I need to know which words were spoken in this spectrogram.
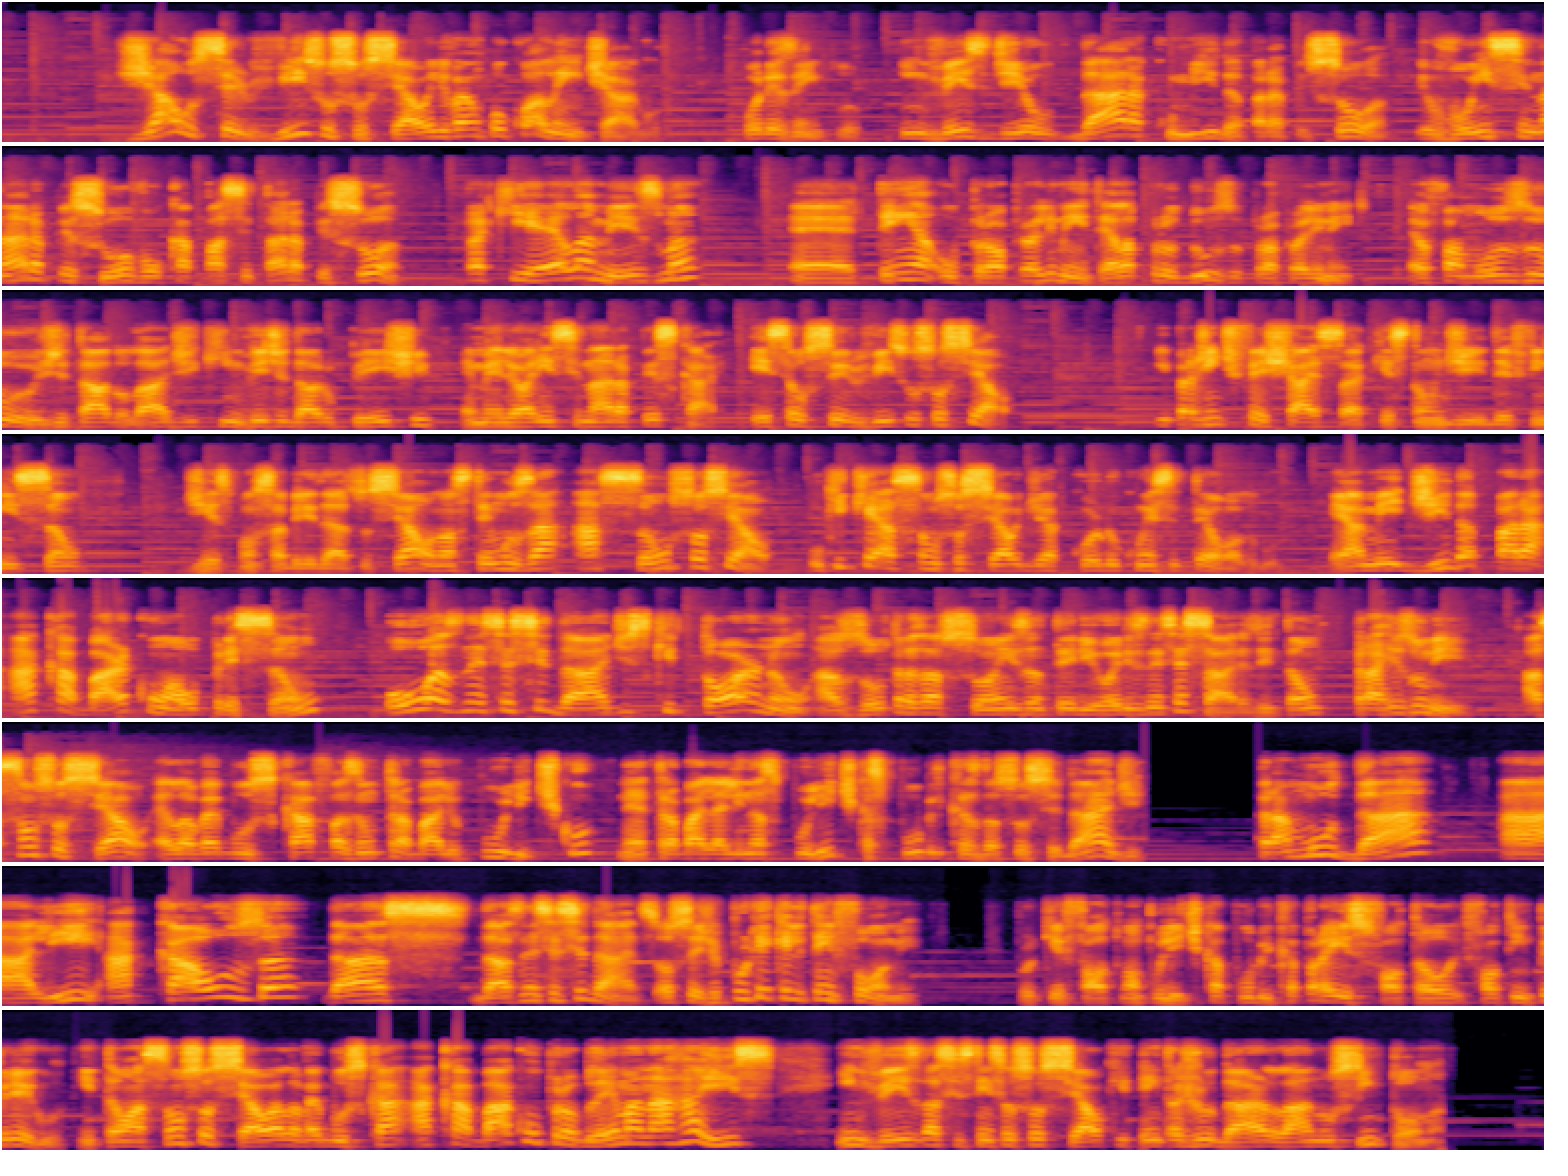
Já o serviço social ele vai um pouco além, Thiago. Por exemplo, em vez de eu dar a comida para a pessoa, eu vou ensinar a pessoa, vou capacitar a pessoa para que ela mesma é, tenha o próprio alimento, ela produz o próprio alimento. É o famoso ditado lá de que em vez de dar o peixe, é melhor ensinar a pescar. Esse é o serviço social. E para a gente fechar essa questão de definição de responsabilidade social, nós temos a ação social. O que é ação social de acordo com esse teólogo? É a medida para acabar com a opressão ou as necessidades que tornam as outras ações anteriores necessárias. Então, para resumir, a ação social ela vai buscar fazer um trabalho político, né, trabalhar ali nas políticas públicas da sociedade para mudar a, ali a causa das, das necessidades. Ou seja, por que, que ele tem fome? Porque falta uma política pública para isso, falta, falta emprego. Então a ação social ela vai buscar acabar com o problema na raiz, em vez da assistência social que tenta ajudar lá no sintoma.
